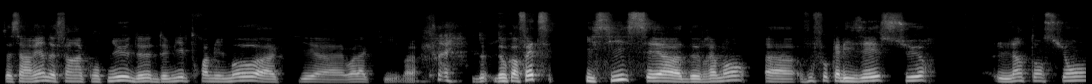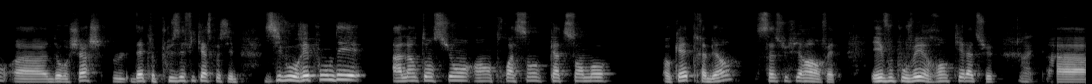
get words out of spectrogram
Ça ne sert à rien de faire un contenu de 2000, 3000 mots qui, voilà, qui, voilà. donc en fait, ici, c'est de vraiment vous focaliser sur l'intention de recherche, d'être le plus efficace possible. Si vous répondez à l'intention en 300, 400 mots, ok, très bien, ça suffira en fait. Et vous pouvez ranker là-dessus. Euh,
